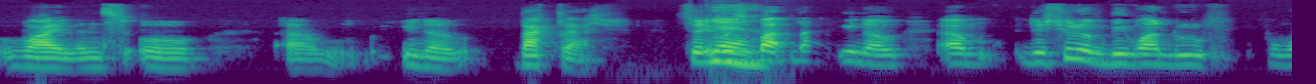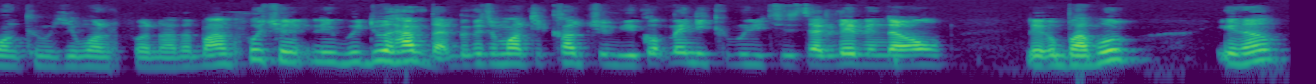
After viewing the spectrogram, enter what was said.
violence or, um, you know, backlash. So it was about that, you know, um, there shouldn't be one rule for one community, one for another. But unfortunately, we do have that because of multiculturalism. You've got many communities that live in their own little bubble, you know,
